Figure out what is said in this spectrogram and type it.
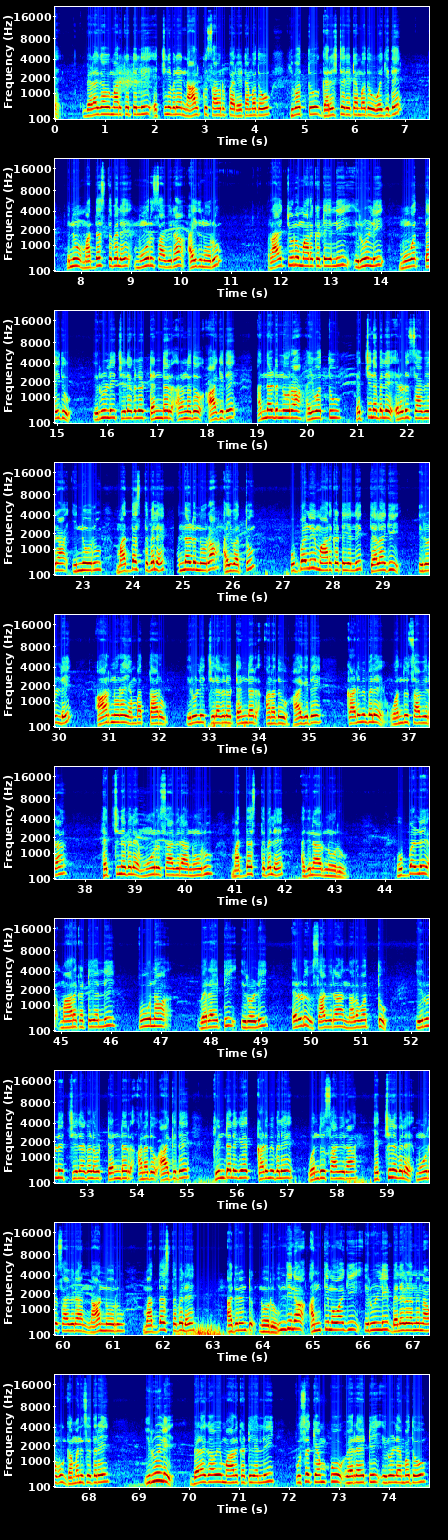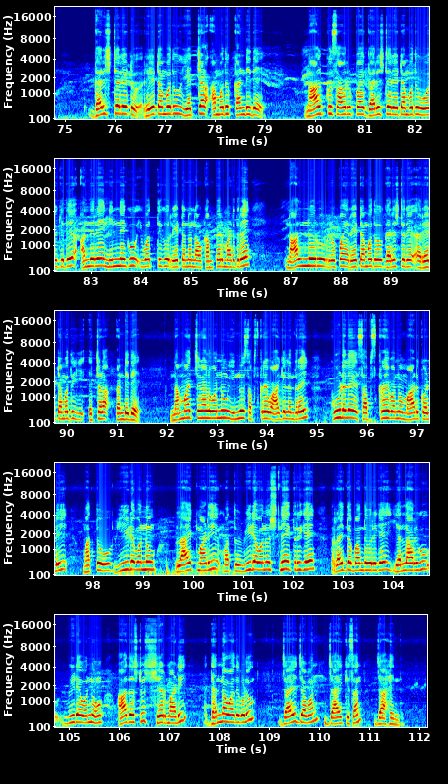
ಬೆಳಗಾವಿ ಮಾರ್ಕೆಟಲ್ಲಿ ಹೆಚ್ಚಿನ ಬೆಲೆ ನಾಲ್ಕು ಸಾವಿರ ರೂಪಾಯಿ ರೇಟ್ ಎಂಬುದು ಇವತ್ತು ಗರಿಷ್ಠ ರೇಟ್ ಎಂಬುದು ಹೋಗಿದೆ. ಇನ್ನು ಮಧ್ಯಸ್ಥ ಬೆಲೆ ಮೂರು ಸಾವಿರ ಐದುನೂರು. ರಾಯಚೂರು ಮಾರುಕಟ್ಟೆಯಲ್ಲಿ ಈರುಳ್ಳಿ ಮೂವತ್ತೈದು. ಈರುಳ್ಳಿ ಚೀಲಗಳು ಟೆಂಡರ್ ಅನ್ನೋದು ಆಗಿದೆ. ಹನ್ನೆರಡು ನೂರ ಐವತ್ತು ಹೆಚ್ಚಿನ ಬೆಲೆ ಎರಡು ಸಾವಿರ ಇನ್ನೂರು, ಮಧ್ಯಸ್ಥ ಬೆಲೆ ಹನ್ನೆರಡು ನೂರ ಐವತ್ತು ಹುಬ್ಬಳ್ಳಿ ಮಾರುಕಟ್ಟೆಯಲ್ಲಿ ತೆಲಗಿ ಈರುಳ್ಳಿ ಆರುನೂರ ಎಂಬತ್ತಾರು ಈರುಳ್ಳಿ ಚೀಲಗಳು ಟೆಂಡರ್ ಅನ್ನೋದು ಆಗಿದೆ. ಕಡಿಮೆ ಬೆಲೆ ಒಂದು ಸಾವಿರ, ಹೆಚ್ಚಿನ ಬೆಲೆ ಮೂರು ಸಾವಿರ ನೂರು, ಮಧ್ಯಸ್ಥ ಬೆಲೆ ಹದಿನಾರು ನೂರು ಹುಬ್ಬಳ್ಳಿ ಮಾರುಕಟ್ಟೆಯಲ್ಲಿ ಪೂನಾ ವೆರೈಟಿ ಈರುಳ್ಳಿ ಎರಡು ಸಾವಿರ ನಲವತ್ತು. ಈರುಳ್ಳಿ ಚೀಲಗಳು ಟೆಂಡರ್ ಅನ್ನೋದು ಆಗಿದೆ. ಕ್ವಿಂಟಲಿಗೆ ಕಡಿಮೆ ಬೆಲೆ ಒಂದು ಸಾವಿರ, ಹೆಚ್ಚಿನ ಬೆಲೆ ಮೂರು ಸಾವಿರ ನಾನ್ನೂರು, ಮಧ್ಯಸ್ಥ ಬೆಲೆ ಹದಿನೆಂಟು ನೂರು. ಇಂದಿನ ಅಂತಿಮವಾಗಿ ಈರುಳ್ಳಿ ಬೆಲೆಗಳನ್ನು ನಾವು ಗಮನಿಸಿದರೆ ಈರುಳ್ಳಿ ಬೆಳಗಾವಿ ಮಾರುಕಟ್ಟೆಯಲ್ಲಿ ಪುಸ ಕೆಂಪು ವೆರೈಟಿ ಈರುಳ್ಳಿ ಎಂಬುದು ಗರಿಷ್ಠ ರೇಟು, ರೇಟ್ ಎಂಬುದು ಹೆಚ್ಚಳ ಎಂಬುದು ಕಂಡಿದೆ. ನಾಲ್ಕು ಸಾವಿರ ರೂಪಾಯಿ ಗರಿಷ್ಠ ರೇಟ್ ಎಂಬುದು ಹೋಗಿದೆ. ಅಂದರೆ ನಿನ್ನೆಗೂ ಇವತ್ತಿಗೂ ರೇಟನ್ನು ನಾವು ಕಂಪೇರ್ ಮಾಡಿದರೆ ನಾಲ್ನೂರು ರೂಪಾಯಿ ರೇಟ್ ಎಂಬುದು ಗರಿಷ್ಠ ರೇ, ರೇಟ್ ಎಂಬುದು ಹೆಚ್ಚಳ ಕಂಡಿದೆ. ನಮ್ಮ ಚಾನಲ್ವನ್ನು ಇನ್ನೂ ಸಬ್ಸ್ಕ್ರೈಬ್ ಆಗಿಲ್ಲ ಅಂದರೆ ಕೂಡಲೇ ಸಬ್ಸ್ಕ್ರೈಬನ್ನು ಮಾಡಿಕೊಳ್ಳಿ ಮತ್ತು ವಿಡಿಯೋವನ್ನು ಲೈಕ್ ಮಾಡಿ ಮತ್ತು ವಿಡಿಯೋವನ್ನು ಸ್ನೇಹಿತರಿಗೆ, ರೈತ ಬಾಂಧವರಿಗೆ ಎಲ್ಲರಿಗೂ ವಿಡಿಯೋವನ್ನು ಆದಷ್ಟು ಶೇರ್ ಮಾಡಿ. ಧನ್ಯವಾದಗಳು. ಜೈ ಜವಾನ್, ಜೈ ಕಿಸಾನ್, ಜೈ ಹಿಂದ್.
